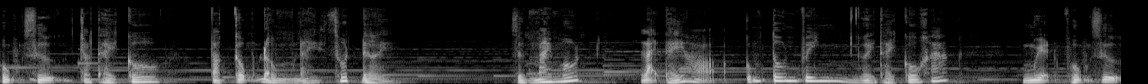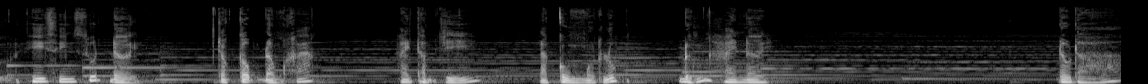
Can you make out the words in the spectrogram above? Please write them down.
phụng sự cho thầy cô và cộng đồng này suốt đời. Rồi mai mốt, lại thấy họ cũng tôn vinh người thầy cô khác, nguyện phụng sự hy sinh suốt đời cho cộng đồng khác, hay thậm chí là cùng một lúc đứng hai nơi. Đâu đó,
